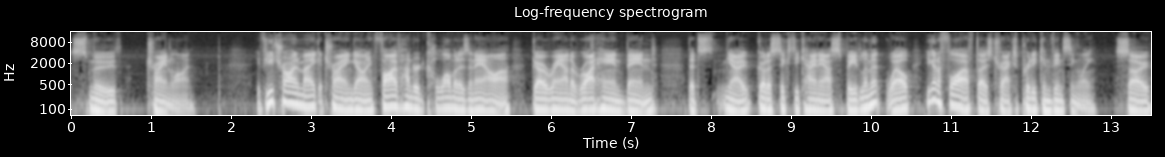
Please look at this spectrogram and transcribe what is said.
smooth train line. If you try and make a train going 500 kilometers an hour go around a right hand bend that's you know got a 60k an hour speed limit, well, you're going to fly off those tracks pretty convincingly. So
